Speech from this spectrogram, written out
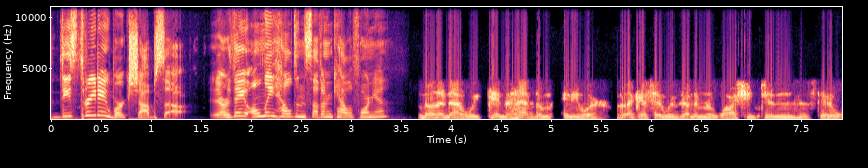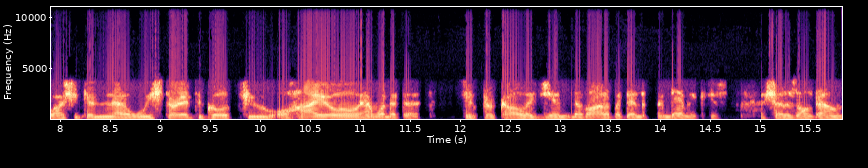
These three day workshops, uh, are they only held in Southern California? No, they're not. We can have them anywhere. Like I said, we've done them in Washington, the state of Washington. Uh, we started to go to Ohio, and one at the Sinclair College in Nevada, but then the pandemic just shut us all down.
